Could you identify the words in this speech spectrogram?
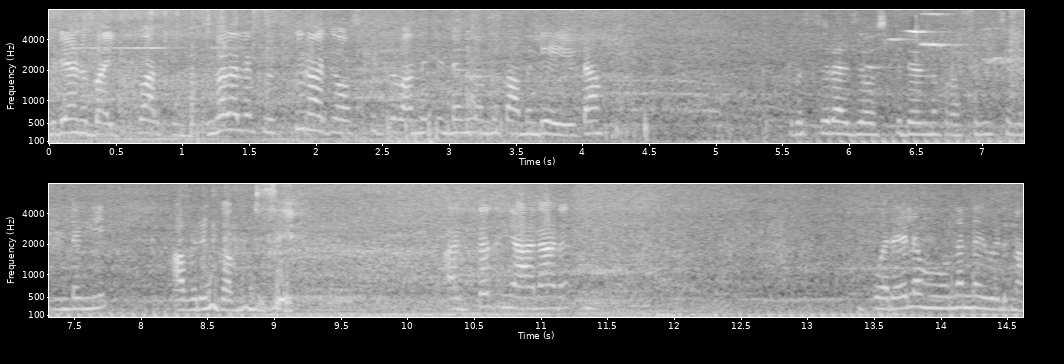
ഇവിടെയാണ് ബൈക്ക് പാർക്കിംഗ് നിങ്ങളെല്ലാം ക്രിസ്തുരാജ് ഹോസ്പിറ്റൽ വന്നിട്ടുണ്ടെങ്കിൽ ഒന്ന് കമന്റ് ചെയ്യട്ടാ. ക്രിസ്തുരാജ് ഹോസ്പിറ്റലിൽ നിന്ന് പ്രസവിച്ചവരുണ്ടെങ്കിൽ അവരും കമന്റ് ചെയ്യും. അടുത്തത് ഞാനാണ്. ഒരേല മൂന്നെണ്ണം ഇവിടുന്ന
